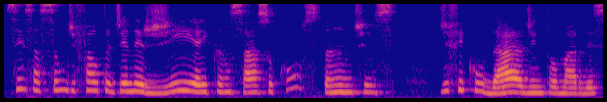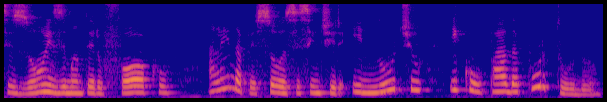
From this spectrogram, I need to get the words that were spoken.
sensação de falta de energia e cansaço constantes, dificuldade em tomar decisões e manter o foco, além da pessoa se sentir inútil e culpada por tudo.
